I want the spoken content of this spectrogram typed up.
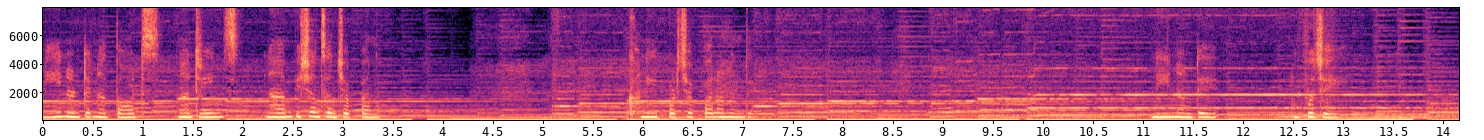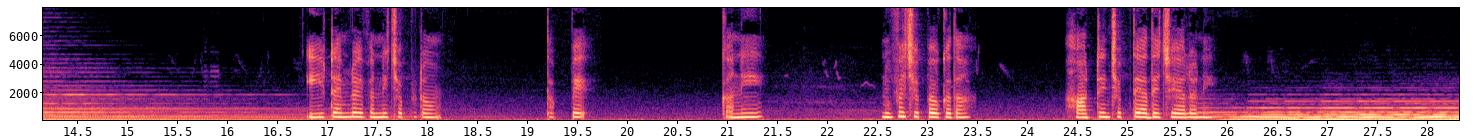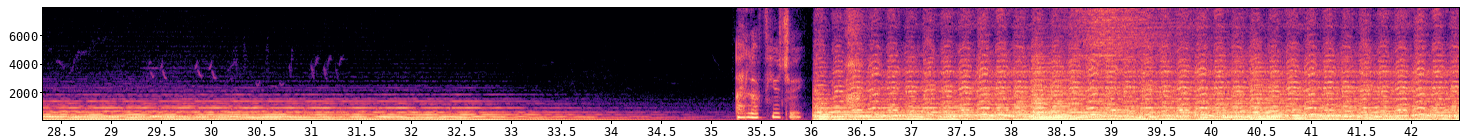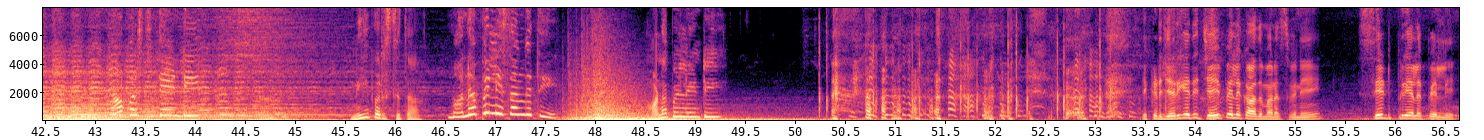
నేనంటే నా థాట్స్ నా డ్రీమ్స్ నా అంబిషన్స్ అని చెప్పాను. కానీ ఇప్పుడు చెప్పాలని ఉంది నేనంటే నువ్వు చేయి ఈ టైంలో ఇవన్నీ చెప్పడం తప్పే. కానీ నువ్వే చెప్పావు కదా. హార్ట్ ఏం చెప్తే అదే చేయాలని. ఐ లవ్ యూ జై నా పరిస్థితి ఏంటి? నీ పరిస్థితా? మన పెళ్ళి సంగతి. మన పెళ్ళేంటి? ఇక్కడ జరిగేది చేయి పెళ్ళి కాదు మనస్విని సిడ్ ప్రియల పెళ్ళి.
